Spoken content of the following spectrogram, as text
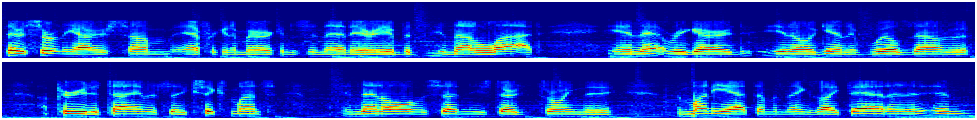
there certainly are some African Americans in that area, but not a lot. In that regard, you know, again, it boils down to a period of time. It's like six months, and then all of a sudden you start throwing the the money at them and things like that, and and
